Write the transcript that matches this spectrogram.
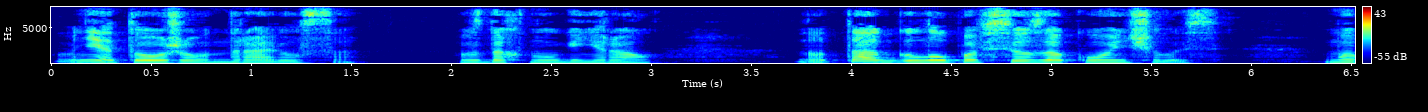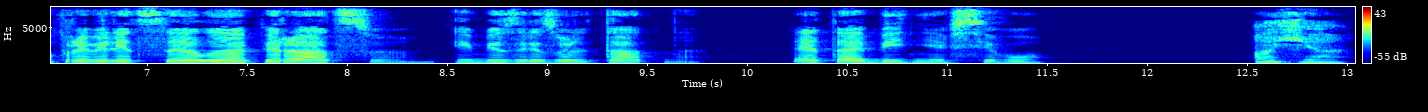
«Мне тоже он нравился», — вздохнул генерал. «Но так глупо все закончилось. Мы провели целую операцию, и безрезультатно. Это обиднее всего». «А я?»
